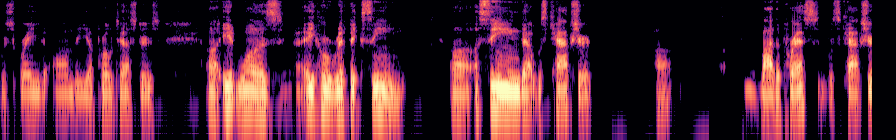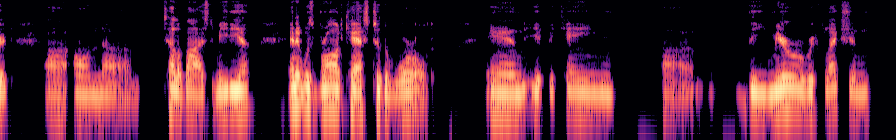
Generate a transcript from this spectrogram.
were sprayed on the uh, protesters. Uh, it was a horrific scene, uh, a scene that was captured uh, by the press, was captured uh, on um, televised media, and it was broadcast to the world. And it became the mirror reflection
